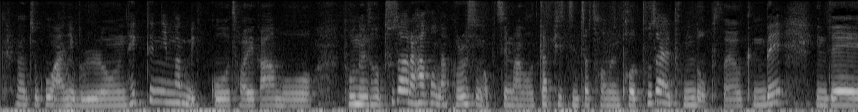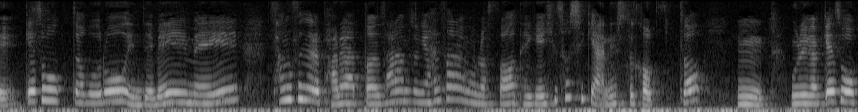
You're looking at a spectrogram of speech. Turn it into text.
그래가지고 아니 물론 헥트님만 믿고 저희가 뭐 돈을 더 투자를 하거나 그럴 순 없지만 어차피 진짜 저는 더 투자할 돈도 없어요. 근데 이제 계속적으로 이제 매일매일 상승을 바래왔던 사람 중에 한 사람으로서 되게 희소식이 아닐 수가 없죠. 음, 우리가 계속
